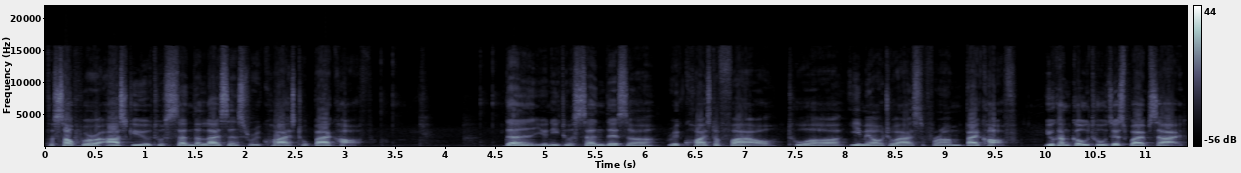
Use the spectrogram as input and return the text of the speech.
The software will ask you to send the license request to Beckhoff. Then you need to send this uh, request file to an email address from Beckhoff. You can go to this website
